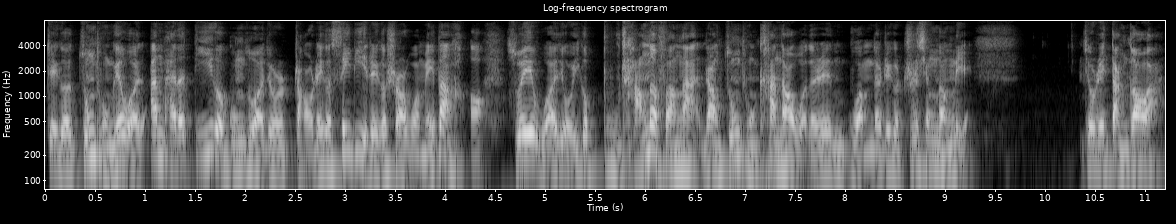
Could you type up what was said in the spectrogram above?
这个总统给我安排的第一个工作就是找这个 CD 这个事儿我没办好，所以我有一个补偿的方案，让总统看到我的这我们的这个执行能力。就是这蛋糕啊，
